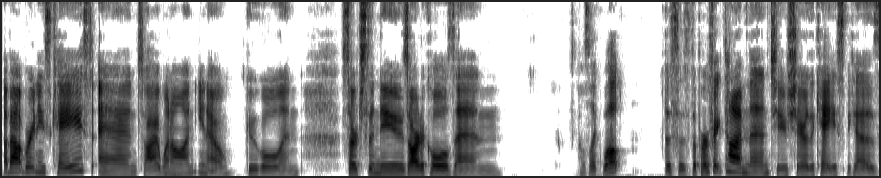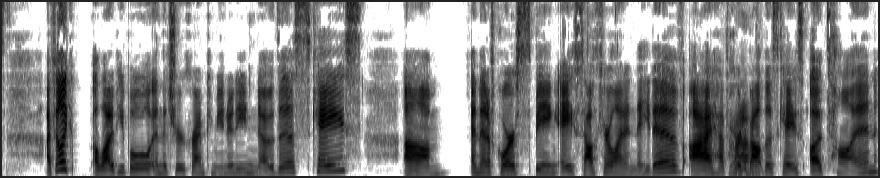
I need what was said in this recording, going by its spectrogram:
about Brittany's case and so I went on, you know, Google and searched the news articles and I was like, well, this is the perfect time then to share the case because I feel like a lot of people in the true crime community know this case. Um, and then, of course, being a South Carolina native, I have heard Yeah. about this case a ton.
